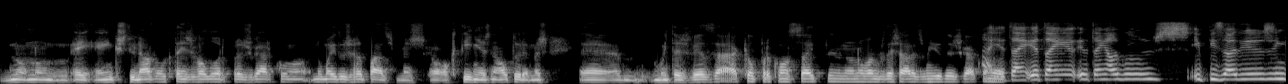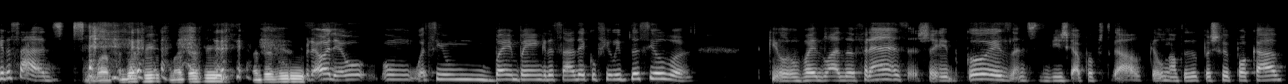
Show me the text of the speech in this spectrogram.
não, não, é, é, inquestionável que tens valor para jogar com, no meio dos rapazes, mas, ou que tinhas na altura, mas é, muitas vezes há aquele preconceito de não, não vamos deixar as miúdas jogar com ah, eu tenho, eu, tenho, eu tenho alguns episódios engraçados. Manda vir, manda vir, manda vir isso. Olha, um, assim, um bem, bem engraçado é que o Filipe da Silva que ele veio de lá da França, cheio de coisas, antes de vir jogar para Portugal, que ele na altura depois foi para o Cabo,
